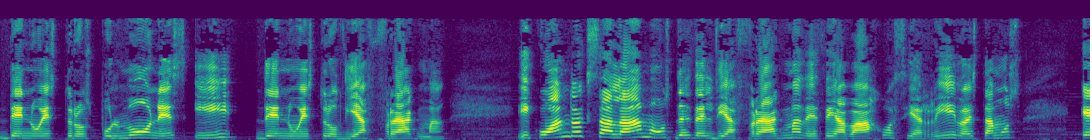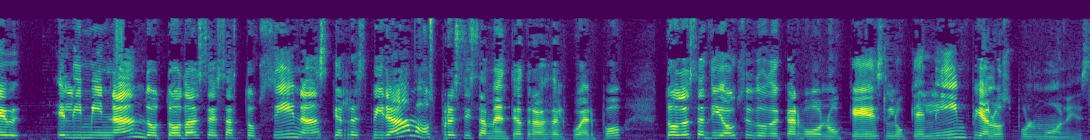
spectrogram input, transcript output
de nuestros pulmones y de nuestro diafragma. Y cuando exhalamos desde el diafragma, desde abajo hacia arriba, estamos eh, eliminando todas esas toxinas que respiramos precisamente a través del cuerpo, todo ese dióxido de carbono que es lo que limpia los pulmones.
